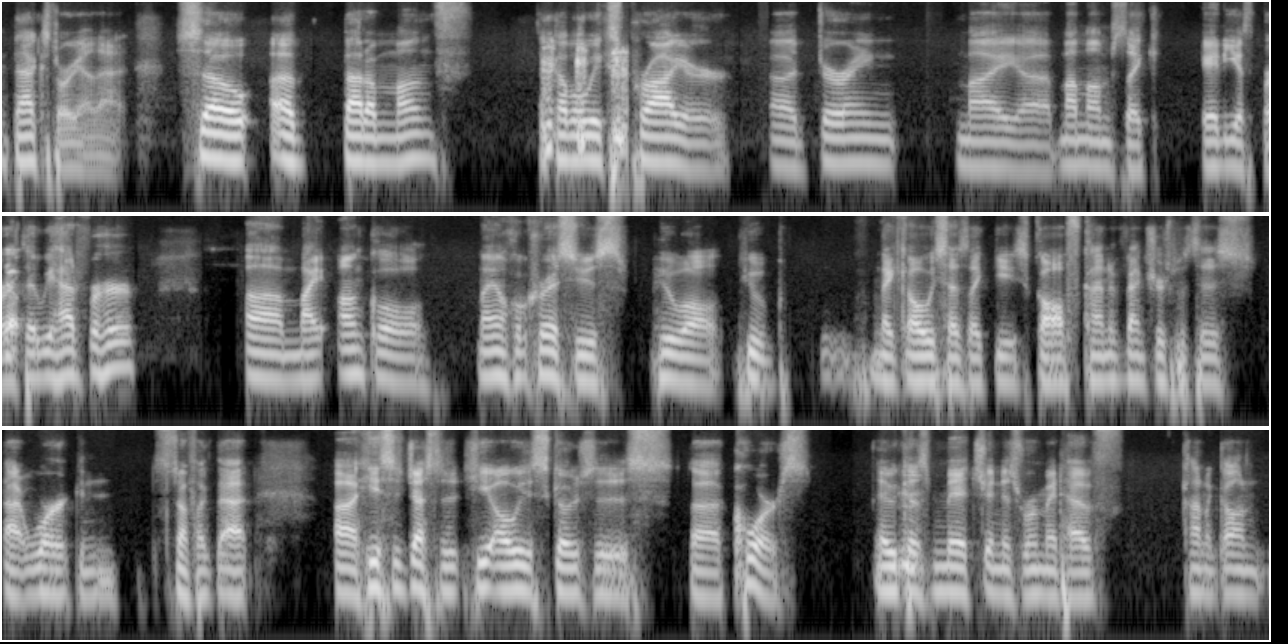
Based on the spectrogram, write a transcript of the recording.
nowhere. backstory on that. So uh, about a month, a couple weeks prior, uh, during my uh, my mom's like 80th birthday we had for her, um, my uncle, my uncle Chris, who's who all who like always has like these golf kind of ventures with his at work and stuff like that. Uh, he suggested he always goes to this uh, course and because Mitch and his roommate have kind of gone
